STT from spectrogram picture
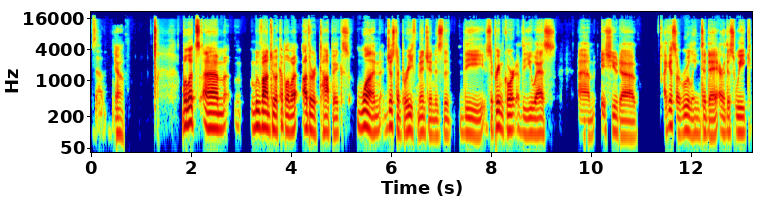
So yeah. Well, let's um move on to a couple of other topics. One, just a brief mention, is that the Supreme Court of the U.S. Um, issued a, I guess, a ruling today or this week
